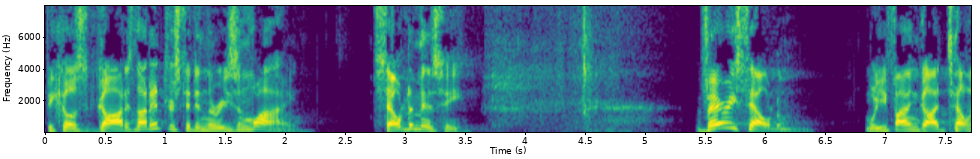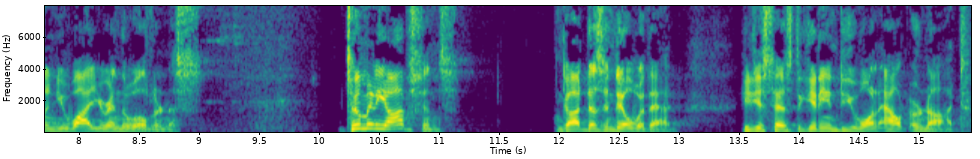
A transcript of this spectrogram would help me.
because God is not interested in the reason why. Seldom is He. Very seldom will you find God telling you why you're in the wilderness. Too many options. God doesn't deal with that. He just says to Gideon, Do you want out or not?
